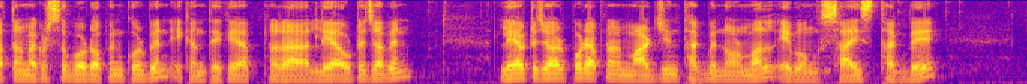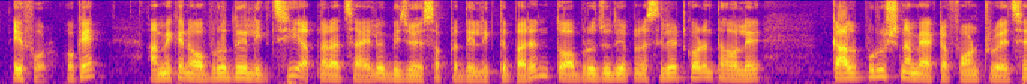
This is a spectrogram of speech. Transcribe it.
আপনার মাইক্রোসফট ওয়ার্ড ওপেন করবেন। এখান থেকে আপনারা লেআউটে যাবেন। লেআউটে যাওয়ার পরে আপনার মার্জিন থাকবে নর্মাল এবং সাইজ থাকবে এ ফোর ওকে আমি এখানে অব্র দিয়ে লিখছি, আপনারা চাইলেও বিজয় সফটওয়্যার দিয়ে লিখতে পারেন। তো অব্র যদি আপনারা সিলেক্ট করেন, তাহলে কালপুরুষ নামে একটা ফন্ট রয়েছে,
